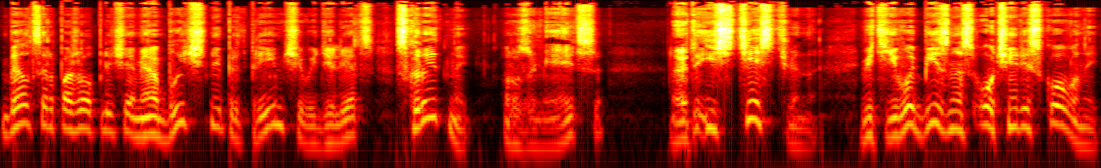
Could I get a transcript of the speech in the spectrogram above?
Белцер пожал плечами. Обычный предприимчивый делец. Скрытный? Разумеется. Но это естественно, ведь его бизнес очень рискованный.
